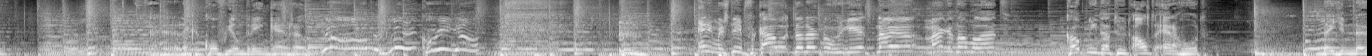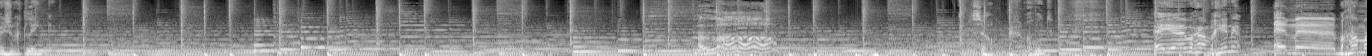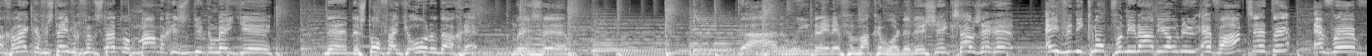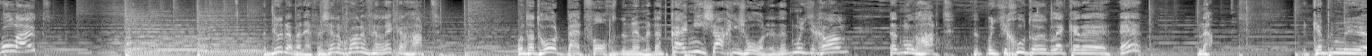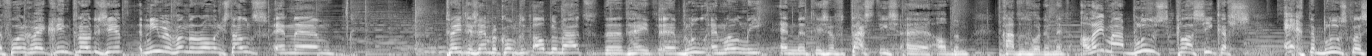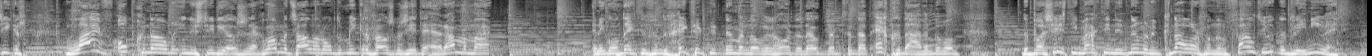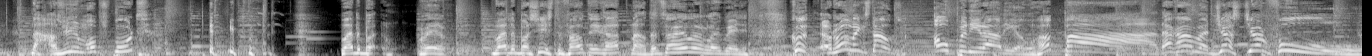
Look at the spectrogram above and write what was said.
Eh, lekker koffie omdrinken en zo. Ja, dat is leuk hoor, ja. En ik ben snip verkouden, dat ook nog een keer. Nou ja, maakt het allemaal uit. Ik hoop niet dat u het al te erg hoort. Een beetje neuzig klinkt. Allah. Hey, eh, we gaan beginnen. En eh, we gaan maar gelijk even stevig van de start. Want maandag is natuurlijk een beetje de, de stof uit je orendag, hè. Dus, eh ja, dan moet iedereen even wakker worden. Dus ik zou zeggen, even die knop van die radio nu even hard zetten. Even voluit. Doe dat maar even. Zet hem gewoon even lekker hard. Want dat hoort bij het volgende nummer. Dat kan je niet zachtjes horen. Dat moet je gewoon... Dat moet hard. Dat moet je goed hoor, lekker... eh, hè? Nou. Ik heb hem u eh, vorige week geïntroduceerd. Een nieuwe van de Rolling Stones. En... ehm 2 december komt het album uit. Dat heet eh, Blue and Lonely. En het is een fantastisch eh, album. Gaat het worden met alleen maar bluesklassiekers. Echte bluesklassiekers. Live opgenomen in de studio. Ze zijn gewoon met z'n allen rond de microfoons gaan zitten en rammen maar. En ik ontdekte van de week dat ik dit nummer nog eens hoorde. Dat ook dat ze dat echt gedaan hebben. Want de bassist die maakt in dit nummer een knaller van een foutje. Dat wil je niet weten. Nou, als u hem opspoort. waar, de waar- de bassist de fout in gaat. Nou, dat zou heel erg leuk wezen. Goed, Rolling Stones. Open die radio. Hoppa. Daar gaan we. Just Your Fool.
